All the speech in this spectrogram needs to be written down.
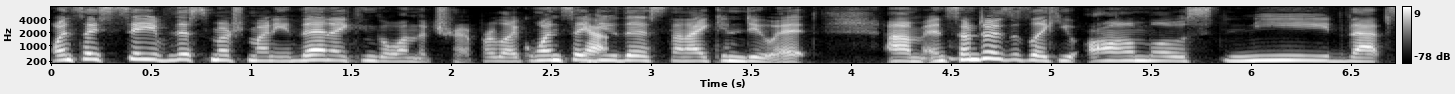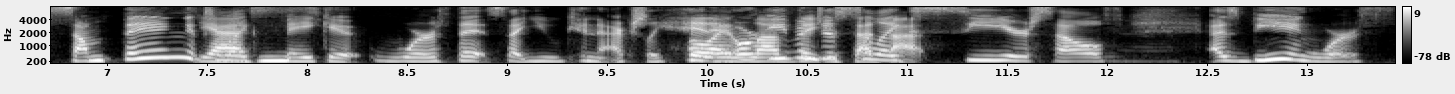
once I save this much money, then I can go on the trip. Or like once I Yeah. do this, then I can do it. Um, and sometimes it's like you almost need that something to like make it worth it so that you can actually hit Oh, it. I Or even just to like that. see yourself as being worth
